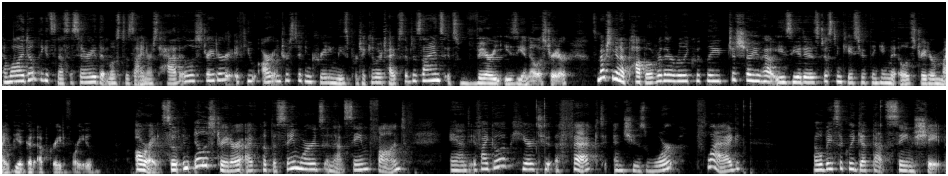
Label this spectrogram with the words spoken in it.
And while I don't think it's necessary that most designers have Illustrator, if you are interested in creating these particular types of designs, it's very easy in Illustrator. So I'm actually going to pop over there really quickly, just show you how easy it is, just in case you're thinking that Illustrator might be a good upgrade for you. All right, so in Illustrator, I've put the same words in that same font. And if I go up here to Effect and choose Warp Flag, I will basically get that same shape.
